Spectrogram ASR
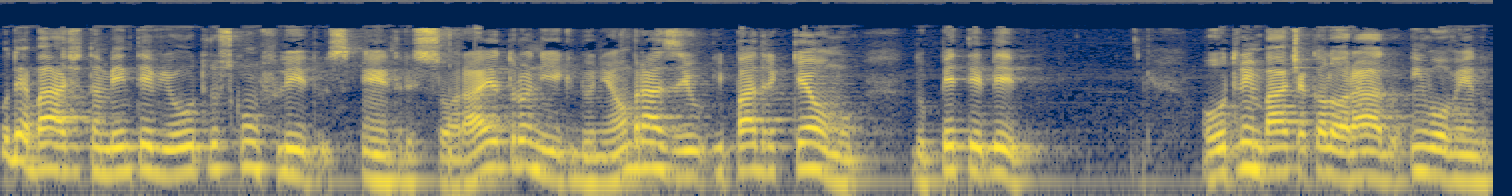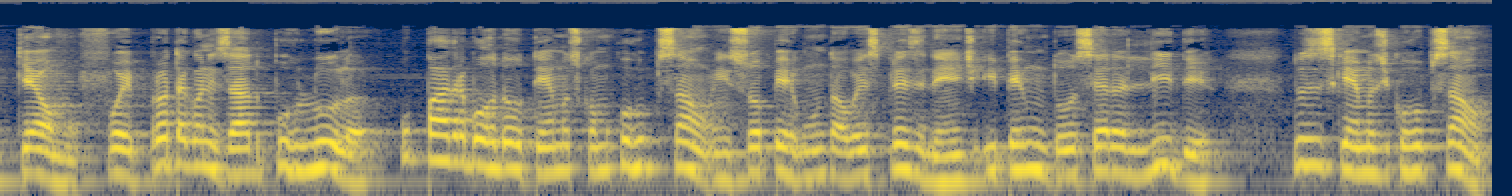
O debate também teve outros conflitos entre Soraya Tronic, do União Brasil, e Padre Kelmo, do PTB, Outro embate acalorado envolvendo Kelmo foi protagonizado por Lula. O padre abordou temas como corrupção em sua pergunta ao ex-presidente e perguntou se era líder dos esquemas de corrupção.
